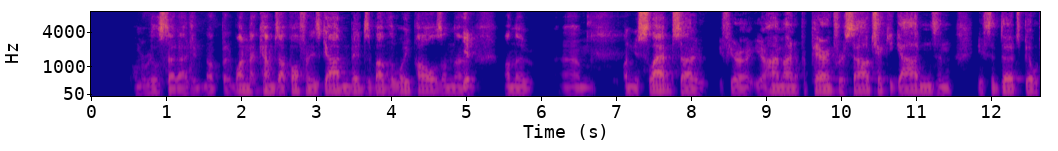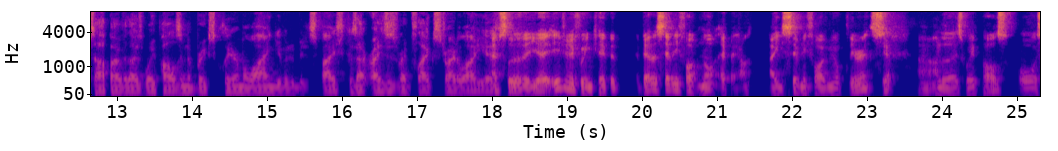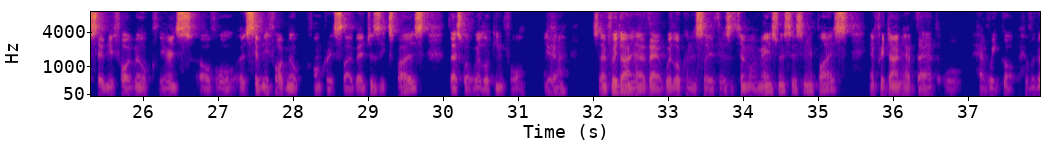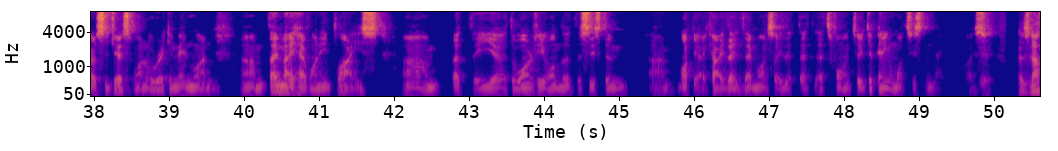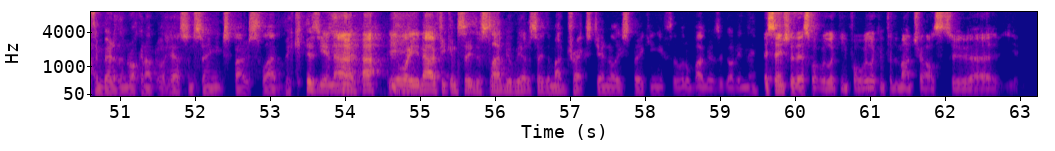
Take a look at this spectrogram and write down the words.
I'm a real estate agent, not but one that comes up often is garden beds above the weep holes on the yep. on the um, on your slab. So if you're a, you're a homeowner preparing for a sale, check your gardens, and if the dirt's built up over those weep holes in the bricks, clear them away and give it a bit of space because that raises red flags straight away. Yes, absolutely. Yeah, even if we can keep it about a 75, not about a 75 mil clearance. Yep. Uh, under those weep holes, or 75 mil clearance of, or 75 mil concrete slab edges exposed. That's what we're looking for. Okay. Yeah. So if we don't have that, we're looking to see if there's a termite management system in place. And if we don't have that, or have we got have we got to suggest one or recommend one? Um, they may have one in place, um, but the uh, the warranty on the, the system um, might be okay. They, they might say that, that that's fine too, depending on what system they have in place. Yeah. There's nothing better than rocking up to a house and seeing exposed slab because you know, well, you know, if you can see the slab, you'll be able to see the mud tracks. Generally speaking, if the little buggers have got in there. Essentially, that's what we're looking for. We're looking for the mud trails to uh,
